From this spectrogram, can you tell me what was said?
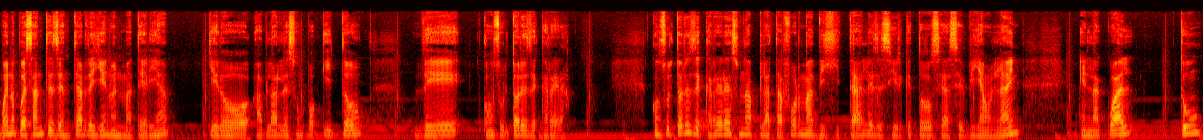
Bueno, pues antes de entrar de lleno en materia, quiero hablarles un poquito de consultores de carrera. Consultores de carrera es una plataforma digital, es decir, que todo se hace vía online, en la cual tú,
